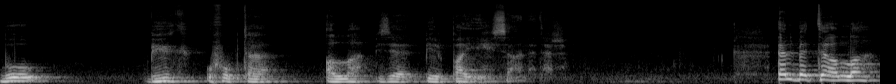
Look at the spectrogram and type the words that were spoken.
bu büyük ufukta Allah bize bir pay ihsan eder. Elbette Allah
